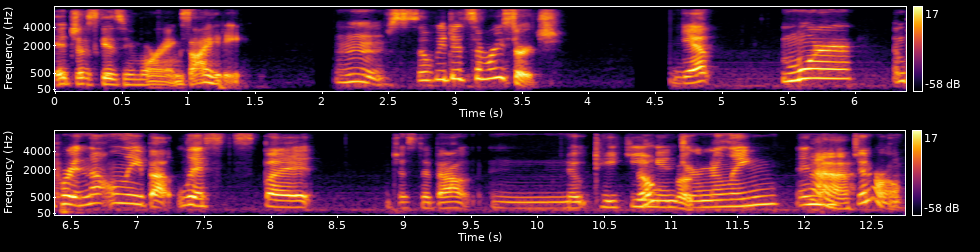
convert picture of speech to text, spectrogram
it just gives me more anxiety. Mm. So we did some research. Yep. More important, not only about lists, but just about note taking and journaling in Yeah. general.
